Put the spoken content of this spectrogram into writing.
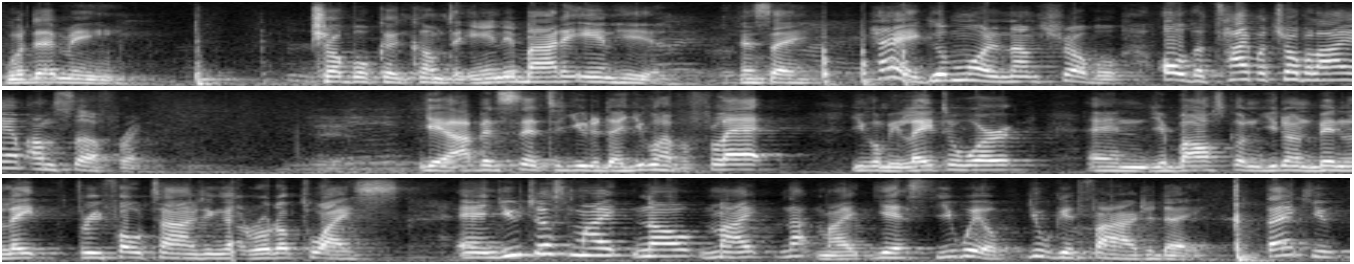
What that mean? Trouble can come to anybody in here and say, hey, good morning, I'm trouble. Oh, the type of trouble I am, I'm suffering. Yeah, I've been sent to you today. You're gonna have a flat, you're gonna be late to work, and your boss gonna, you done been late three, four times, you got wrote up twice. And you just might, no, might, not might, yes, you will. You will get fired today. Thank you.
